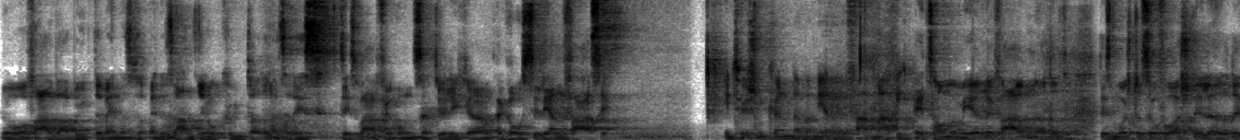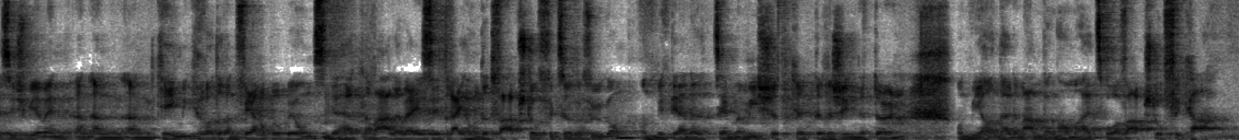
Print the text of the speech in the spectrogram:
nur auf Farbe anbieten, wenn das, wenn das andere auch könnte. Also das, das war für uns natürlich eine, eine große Lernphase. Inzwischen können aber mehrere Farben anbieten. Jetzt haben wir mehrere Farben, oder? Das musst du dir so vorstellen, oder? Das ist wie wenn ein, ein, ein Chemiker oder ein Färber bei uns, der hat normalerweise 300 Farbstoffe zur Verfügung und mit denen zusammenmischen kriegt er verschiedene Töne. Und wir haben halt am Anfang haben wir halt zwei Farbstoffe gehabt.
